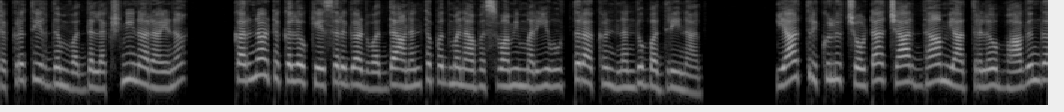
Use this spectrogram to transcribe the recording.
చక్రతీర్థం వద్ద లక్ష్మీనారాయణ కర్ణాటకలో కేసరగాడ్ వద్ద అనంతపద్మనాభస్వామి మరియు ఉత్తరాఖండ్ నందు బద్రీనాథ్. యాత్రికులు చోటా చార్ధామ్ యాత్రలో భాగంగా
